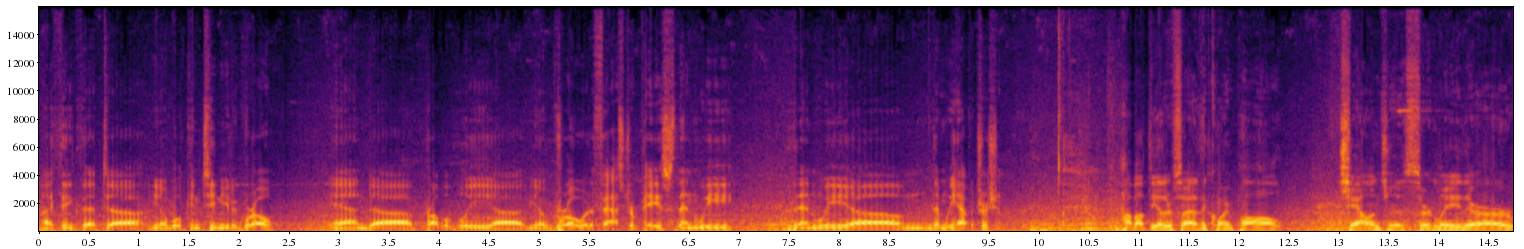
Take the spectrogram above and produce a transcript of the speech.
I think that uh, you know we'll continue to grow, and uh, probably uh, you know grow at a faster pace than we than we um, than we have attrition. How about the other side of the coin, Paul? Challenges. Certainly, there are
